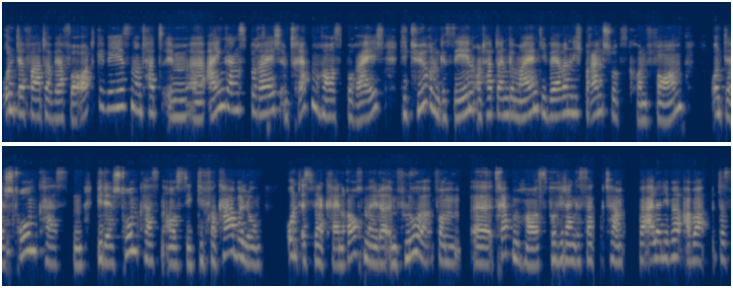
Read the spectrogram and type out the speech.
Und der Vater wäre vor Ort gewesen und hat im äh, Eingangsbereich, im Treppenhausbereich die Türen gesehen und hat dann gemeint, die wären nicht brandschutzkonform. Und der Stromkasten, wie der Stromkasten aussieht, die Verkabelung, und es wäre kein Rauchmelder im Flur vom äh, Treppenhaus, wo wir dann gesagt haben, bei aller Liebe, aber das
